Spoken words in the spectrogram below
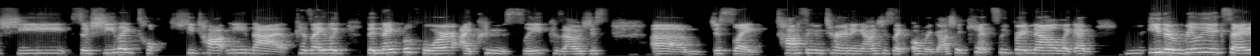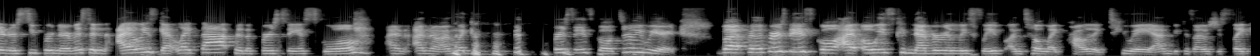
she so she like to, she taught me that because i like the night before i couldn't sleep because i was just um just like tossing and turning. I was just like oh my gosh i can't sleep right now. Like i'm either really excited or super nervous and i always get like that for the first day of school. I, I know i'm like first day of school. It's really weird. But for the first day of school i always could never really sleep until like probably like 2 a.m because i was just like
